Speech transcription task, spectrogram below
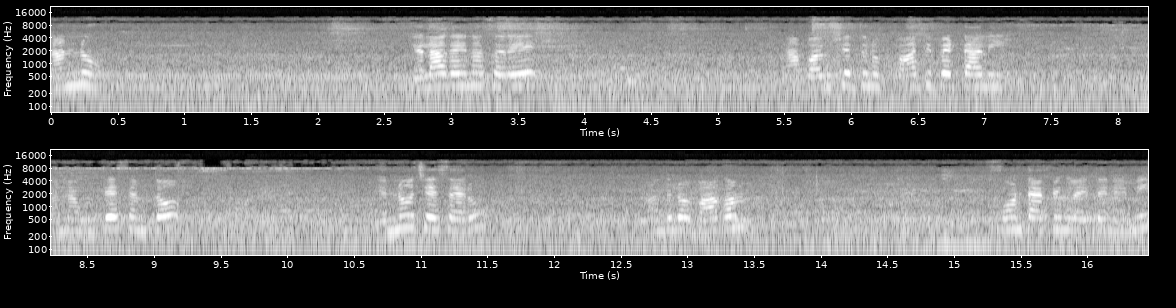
నన్ను ఎలాగైనా సరే నా భవిష్యత్తును పాతి పెట్టాలి అన్న ఉద్దేశంతో ఎన్నో చేశారు. అందులో భాగం ఫోన్ ట్యాపింగ్లు అయితేనేమి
